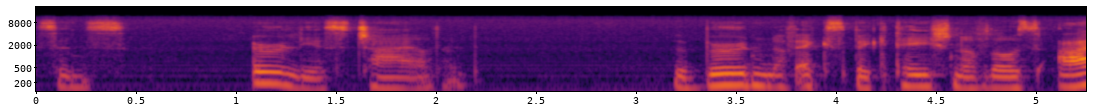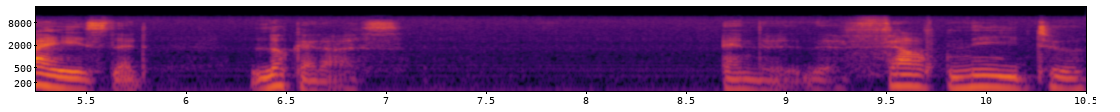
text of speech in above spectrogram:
since earliest childhood. The burden of expectation of those eyes that look at us, and the, the felt need to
